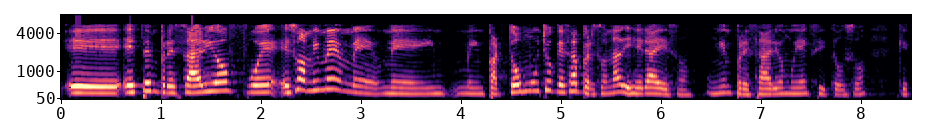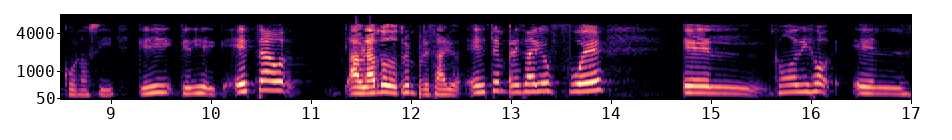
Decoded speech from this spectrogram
eh, este empresario fue, eso a mí me, me, me, impactó mucho que esa persona dijera eso, un empresario muy exitoso que conocí, que, que dije, esta, hablando de otro empresario, este empresario fue el, ¿cómo dijo? El,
